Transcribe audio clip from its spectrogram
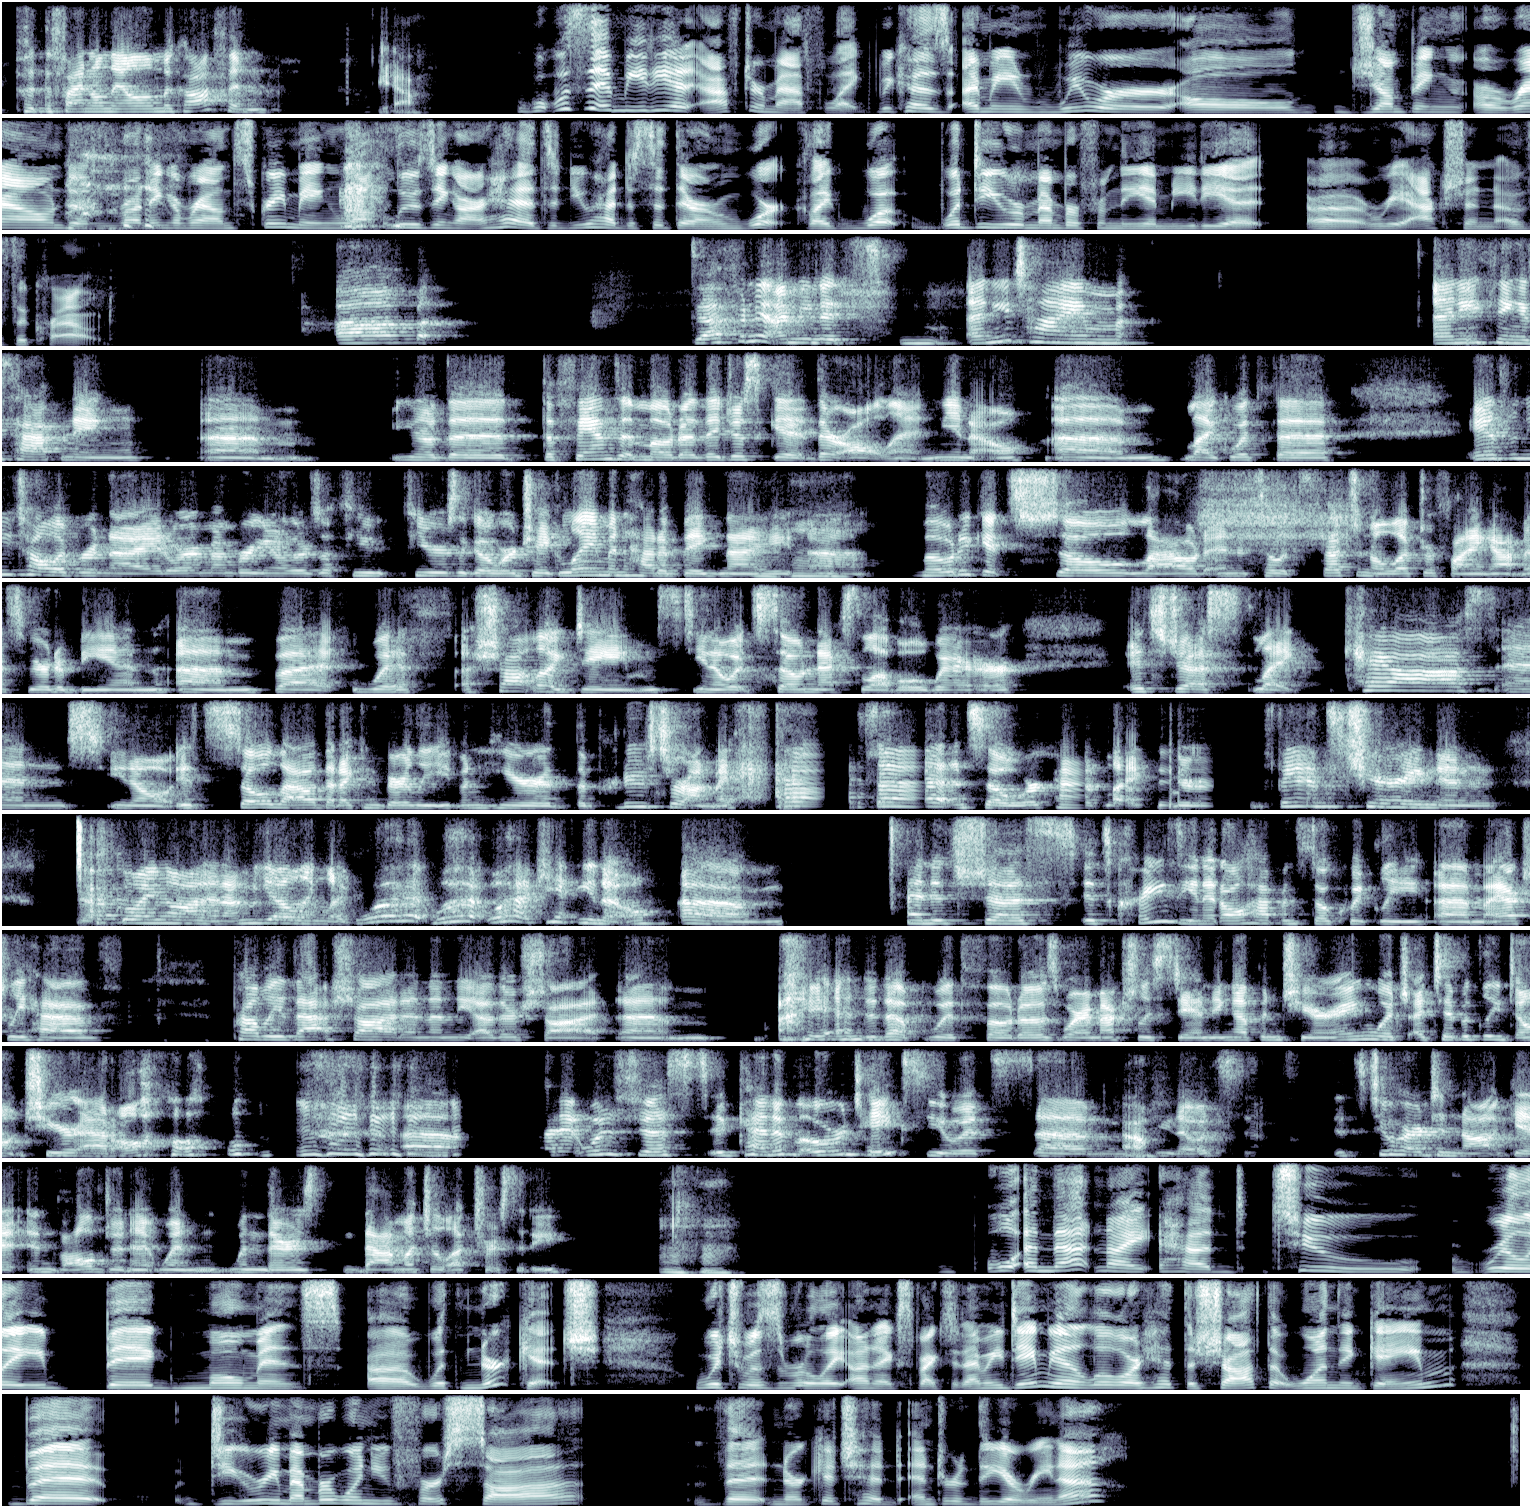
put the final nail in the coffin. Yeah. What was the immediate aftermath like? Because I mean, we were all jumping around and running around screaming, losing our heads, and you had to sit there and work. Like, what what do you remember from the immediate uh, reaction of the crowd? Um, definitely. I mean, it's anytime anything is happening. Um, you know, the the fans at Moda, they just get they're all in. You know, um, like with the Anthony Tolliver night, or I remember, you know, there's a few, few years ago where Jake Layman had a big night. Mm-hmm. Um, Moda gets so loud, and so it's such an electrifying atmosphere to be in. Um, but with a shot like Dame's, you know, it's so next level where it's just like chaos and you know it's so loud that i can barely even hear the producer on my headset and so we're kind of like there's fans cheering and stuff going on and i'm yelling like what what what i can't you know um and it's just it's crazy and it all happens so quickly um i actually have probably that shot and then the other shot um i ended up with photos where i'm actually standing up and cheering which i typically don't cheer at all um, but it was just it kind of overtakes you. It's um, oh. you know, it's it's too hard to not get involved in it when when there's that much electricity. Mm-hmm. Well, and that night had two really big moments uh, with Nurkic, which was really unexpected. I mean, Damian Lillard hit the shot that won the game, but do you remember when you first saw that Nurkic had entered the arena?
